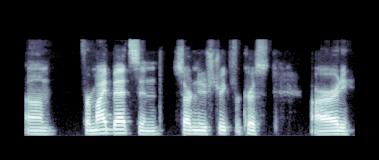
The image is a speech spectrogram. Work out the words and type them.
oh, um, for my bets and start a new streak for Chris. All righty,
